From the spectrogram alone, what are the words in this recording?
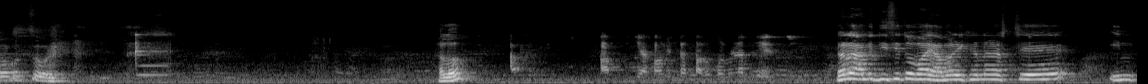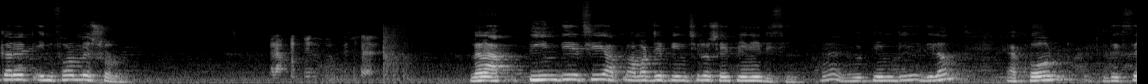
নগদ চোর। হ্যালো আপনি কি অ্যাকাউন্টটা চালু করবেন না না আমি দিছি তো ভাই আমার এখানে আসছে ইনকারেক্ট ইনফরমেশন না না পিন দিয়েছি আমার যে পিন ছিল সেই পিনই দিছি। হ্যাঁ ওই পিন দিয়ে দিলাম। এখন দেখছে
